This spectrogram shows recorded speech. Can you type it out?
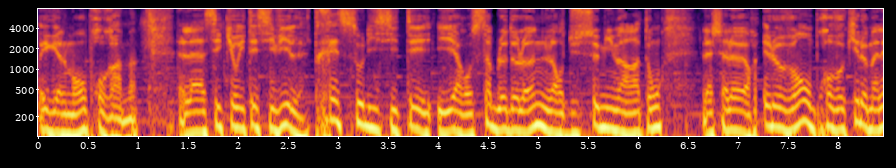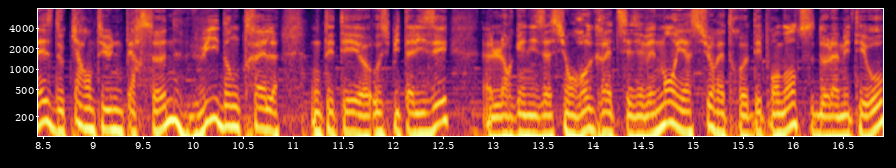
également au programme. La sécurité civile très sollicitée hier au Sable d'Olonne lors du semi-marathon. La chaleur et le vent ont provoqué le malaise de 41 personnes. Huit d'entre elles ont été euh, hospitalisées. L'organisation regrette ces événements et assure être dépendante de la météo.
